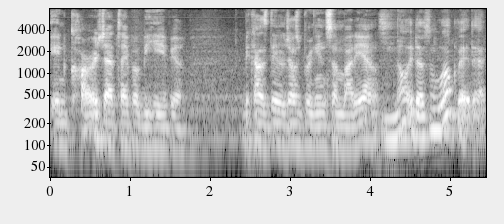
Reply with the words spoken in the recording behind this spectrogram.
encourage that type of behavior? Because they'll just bring in somebody else. No, it doesn't work like that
